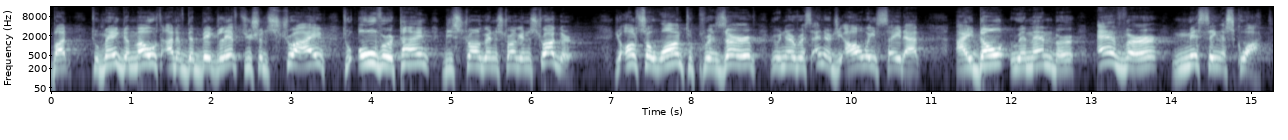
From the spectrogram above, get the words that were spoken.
But to make the most out of the big lift, you should strive to over time be stronger and stronger and stronger. You also want to preserve your nervous energy. I always say that. I don't remember ever missing a squat.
